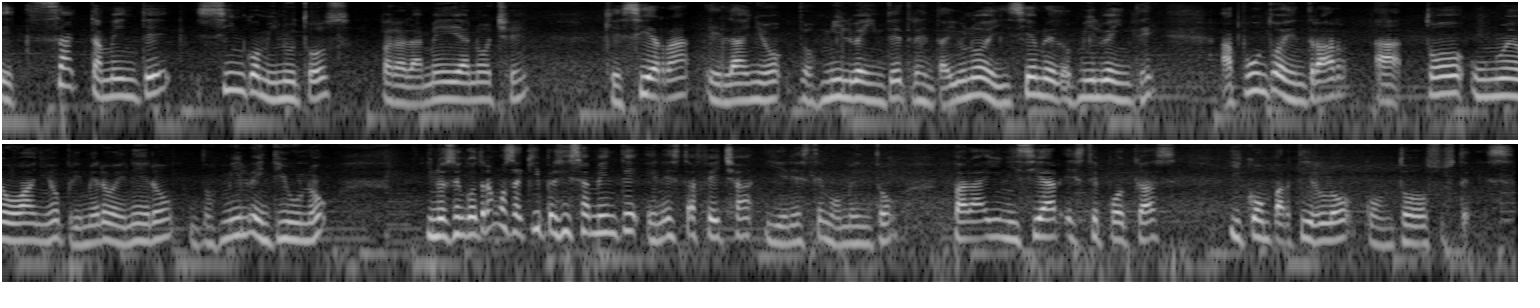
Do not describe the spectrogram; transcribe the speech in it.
exactamente 5 minutos para la medianoche que cierra el año 2020, 31 de diciembre de 2020, a punto de entrar a todo un nuevo año, primero de enero 2021 y nos encontramos aquí precisamente en esta fecha y en este momento para iniciar este podcast y compartirlo con todos ustedes.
